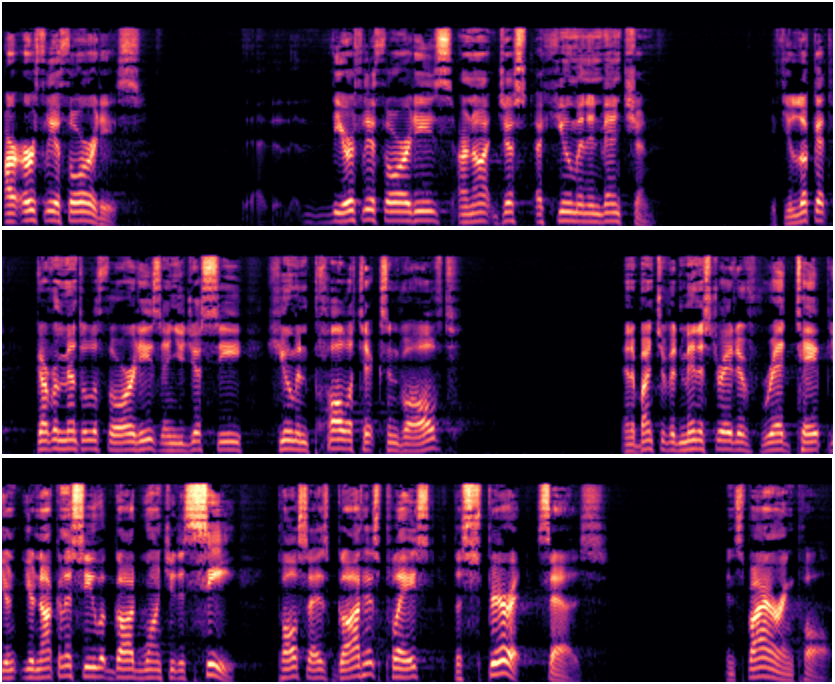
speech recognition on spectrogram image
our earthly authorities. The earthly authorities are not just a human invention. If you look at governmental authorities and you just see human politics involved and a bunch of administrative red tape, you're, you're not going to see what God wants you to see. Paul says God has placed, the Spirit says, inspiring Paul.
